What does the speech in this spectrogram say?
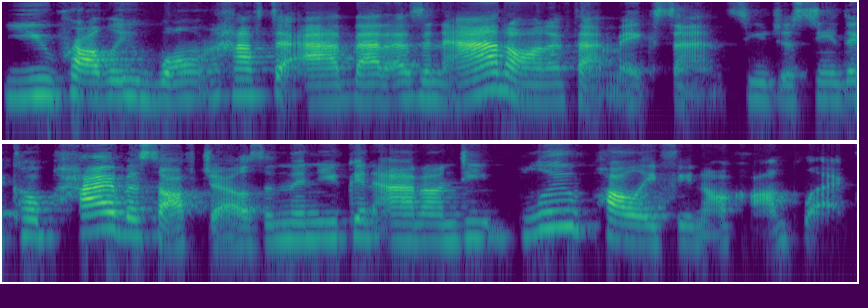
you probably won't have to add that as an add on if that makes sense. You just need the Copaiba soft gels, and then you can add on deep blue polyphenol complex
